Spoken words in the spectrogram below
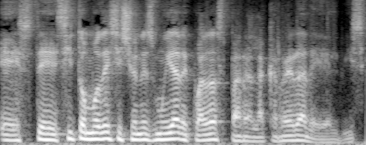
este sí tomó decisiones muy adecuadas para la carrera de Elvis.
